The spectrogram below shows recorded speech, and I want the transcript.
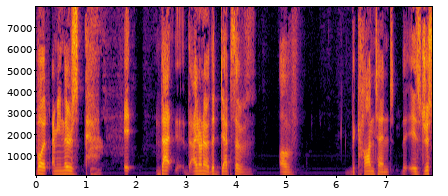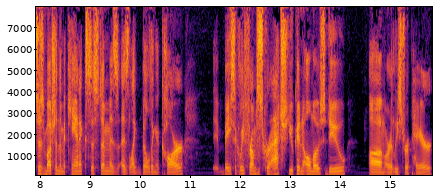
but i mean there's it that i don't know the depth of of the content is just as much in the mechanics system as as like building a car. Basically from scratch you can almost do um or at least repair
